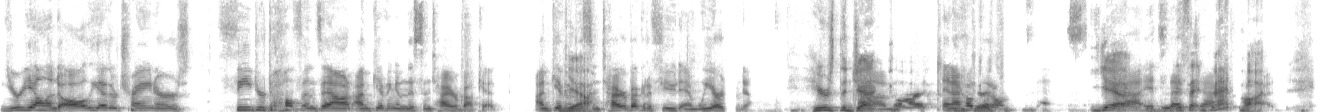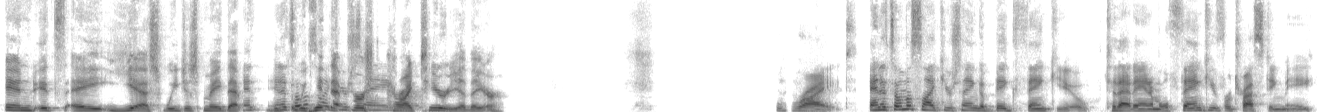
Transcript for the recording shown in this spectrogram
you're yelling to all the other trainers, feed your dolphins out. I'm giving them this entire bucket. I'm giving yeah. this entire bucket of food, and we are done. Here's the jackpot. Um, and I hope that all makes sense. Yeah, yeah it's that, it's that jackpot. jackpot. And it's a yes, we just made that. And, and we hit like that first saying, criteria there. Right. And it's almost like you're saying a big thank you to that animal. Thank you for trusting me,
